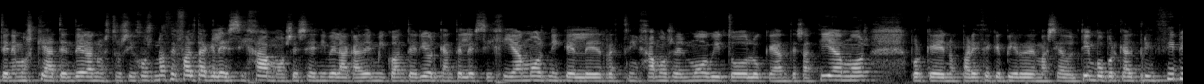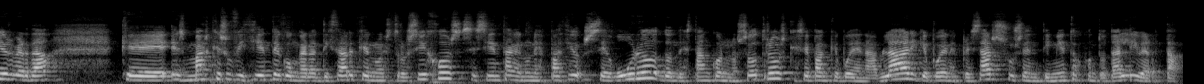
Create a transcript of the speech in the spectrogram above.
tenemos que atender a nuestros hijos. No hace falta que le exijamos ese nivel académico anterior que antes le exigíamos, ni que le restringamos el móvil, todo lo que antes hacíamos, porque nos parece que pierde demasiado el tiempo, porque al principio es verdad que es más que suficiente con garantizar que nuestros hijos se sientan en un espacio seguro donde están con nosotros, que sepan que pueden hablar y que pueden expresar sus sentimientos con total libertad.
